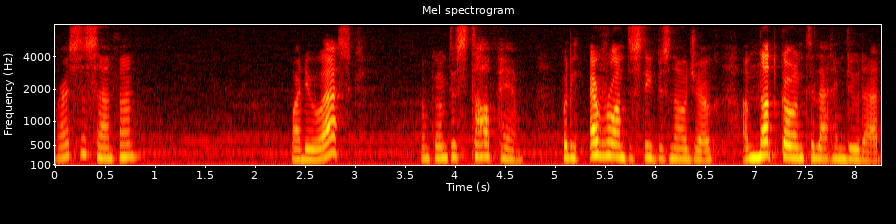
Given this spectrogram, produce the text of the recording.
Where's the Sandman? Why do you ask? I'm going to stop him. Putting everyone to sleep is no joke. I'm not going to let him do that.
